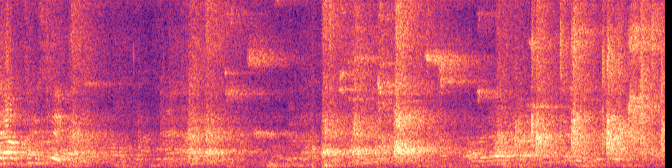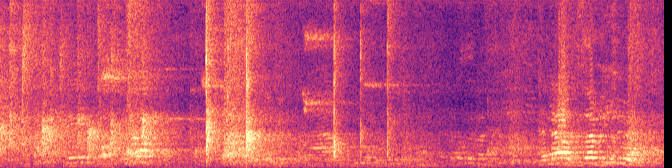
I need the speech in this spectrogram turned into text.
Now two six. Now 7-2.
